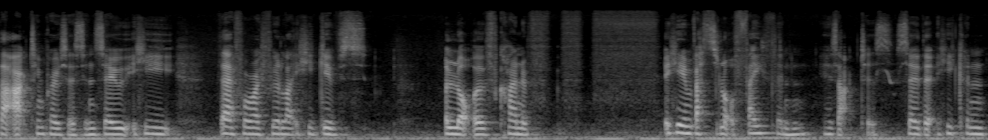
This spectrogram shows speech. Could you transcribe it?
that acting process, and so he, therefore, I feel like he gives a lot of kind of he invests a lot of faith in his actors, so that he can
